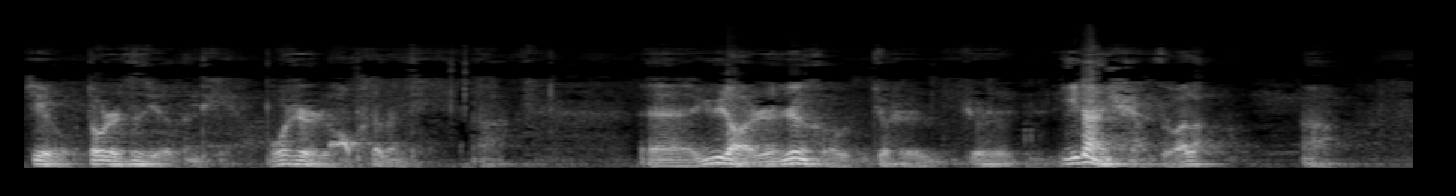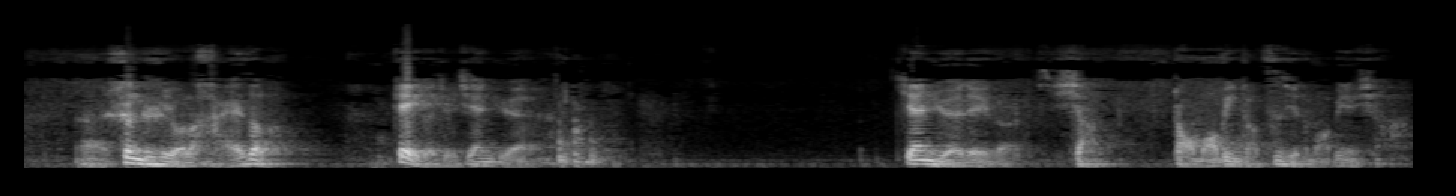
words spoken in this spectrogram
记住都是自己的问题，不是老婆的问题啊。呃，遇到任任何就是就是一旦选择了啊，呃，甚至是有了孩子了，这个就坚决坚决这个想找毛病找自己的毛病就行了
